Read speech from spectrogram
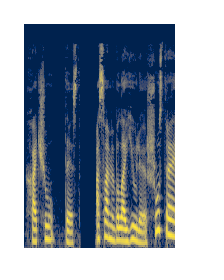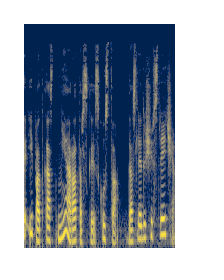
«Хочу тест». А с вами была Юлия Шустрая и подкаст «Не ораторское искусство». До следующей встречи!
